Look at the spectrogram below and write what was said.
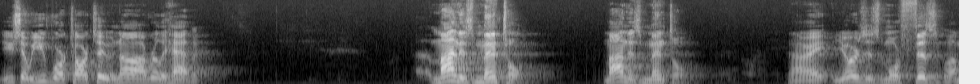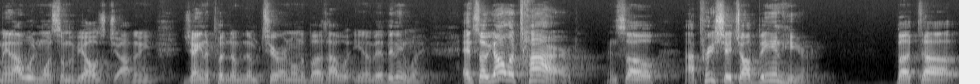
you say, well, you've worked hard too. No, I really haven't. Mine is mental. Mine is mental. All right. Yours is more physical. I mean, I wouldn't want some of y'all's job. I mean, Jana putting them, them cheering on the bus. I would, you know, but anyway. And so y'all are tired. And so I appreciate y'all being here. But, uh,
